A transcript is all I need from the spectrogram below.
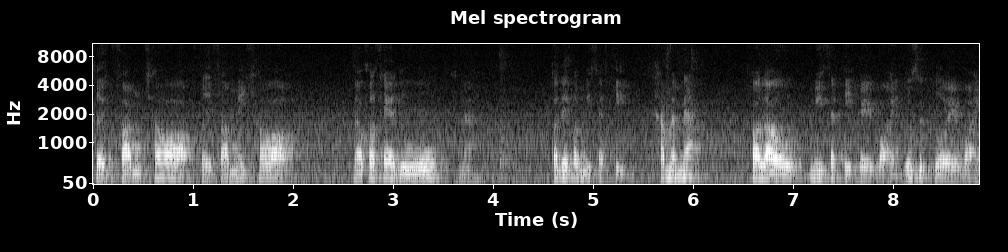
เกิดความชอบ เกิดความไม่ชอบ เราก็แค่รู้นะก็เรียกว่ามีสติทำแบบเนี้ยพอเรามีสติบ่อยๆรู้สึกตัวบ่อย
